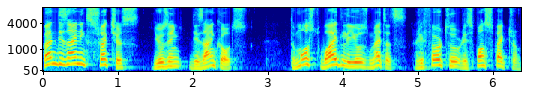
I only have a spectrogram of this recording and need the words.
When designing structures using design codes, the most widely used methods refer to response spectrum.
